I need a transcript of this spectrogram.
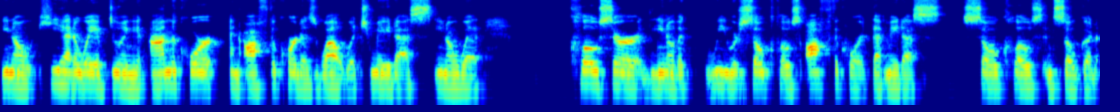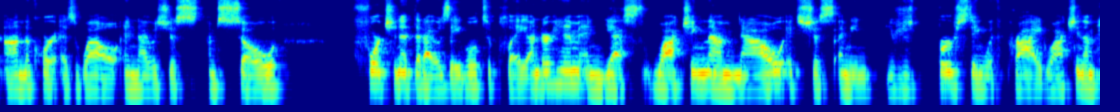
you know, he had a way of doing it on the court and off the court as well, which made us, you know, with closer, you know, that we were so close off the court that made us so close and so good on the court as well. And I was just, I'm so fortunate that I was able to play under him. And yes, watching them now, it's just, I mean, you're just bursting with pride watching them.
